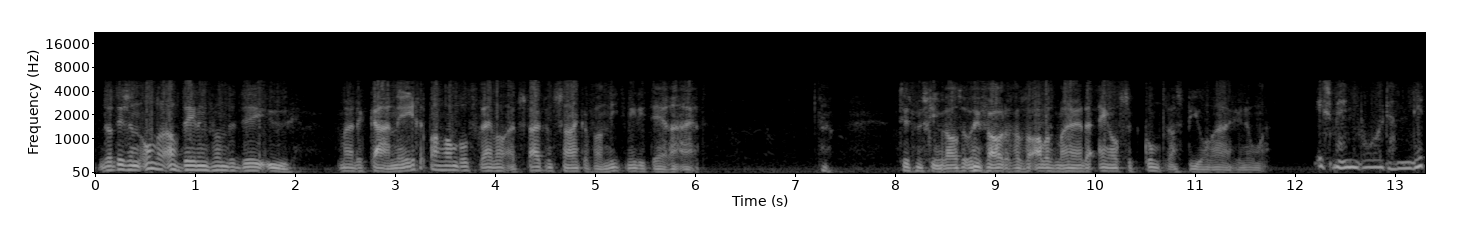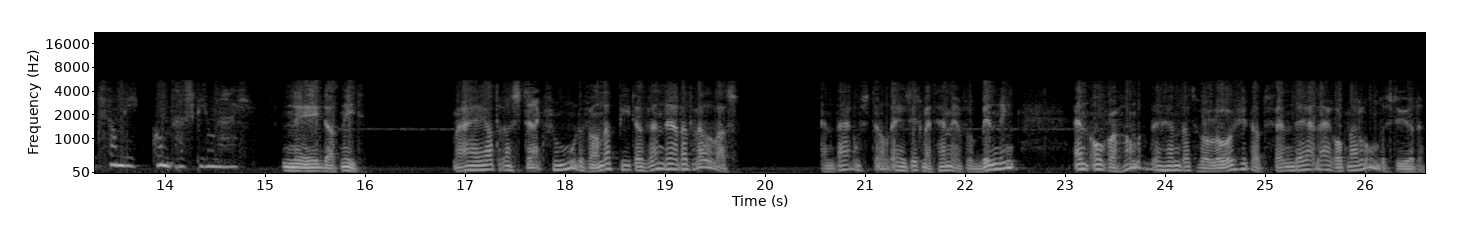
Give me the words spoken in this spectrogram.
Dat is een onderafdeling van de DU, maar de K9 behandelt vrijwel uitsluitend zaken van niet-militaire aard. Het is misschien wel zo eenvoudig als we alles maar de Engelse contraspionage noemen. Is mijn broer dan lid van die contraspionage? Nee, dat niet. Maar hij had er een sterk vermoeden van dat Pieter Vender dat wel was. En daarom stelde hij zich met hem in verbinding en overhandigde hem dat horloge dat Vender daarop naar Londen stuurde.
